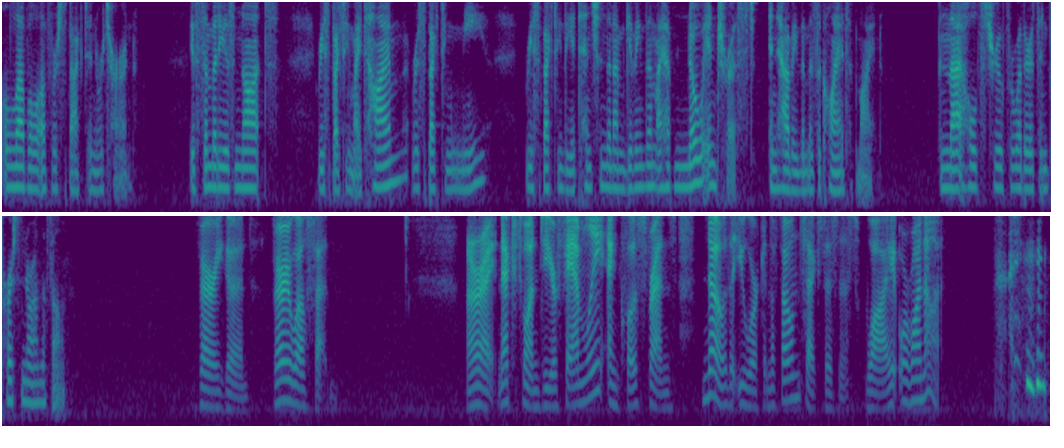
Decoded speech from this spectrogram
level of respect in return. If somebody is not respecting my time, respecting me, respecting the attention that I'm giving them, I have no interest in having them as a client of mine. And that holds true for whether it's in person or on the phone. Very good. Very well said. All right, next one. Do your family and close friends know that you work in the phone sex business? Why or why not?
